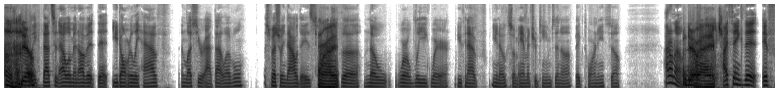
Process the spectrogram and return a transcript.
Mhm. yeah, Like that's an element of it that you don't really have unless you're at that level, especially nowadays. Right. The no world league where you can have, you know, some amateur teams in a big tourney. So I don't know. yeah. Right. I think that if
